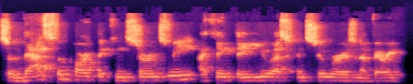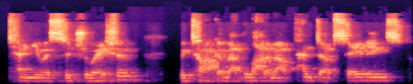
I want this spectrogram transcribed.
So that's the part that concerns me. I think the U.S. consumer is in a very tenuous situation. We talk about a lot about pent-up savings.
